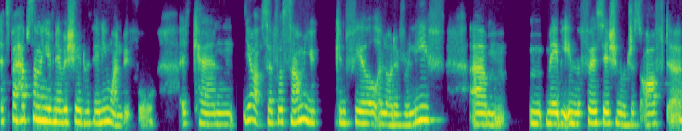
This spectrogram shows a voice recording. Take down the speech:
it's perhaps something you've never shared with anyone before. It can, yeah. So for some, you can feel a lot of relief, um, maybe in the first session or just after.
